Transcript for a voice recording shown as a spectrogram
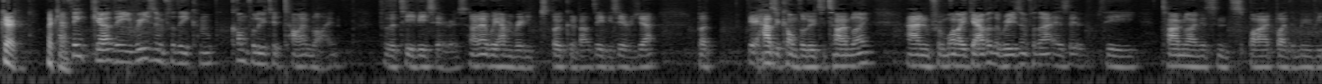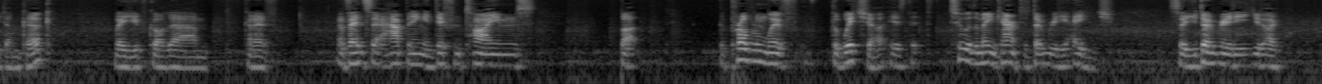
Good. Okay. I think uh, the reason for the com- convoluted timeline for the TV series, I know we haven't really spoken about the TV series yet, but it has a convoluted timeline. And from what I gather, the reason for that is that the timeline is inspired by the movie Dunkirk, where you've got um, kind of events that are happening in different times. But the problem with The Witcher is that two of the main characters don't really age. So you don't really, you know,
